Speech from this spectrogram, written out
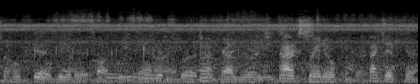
so hopefully we'll be able to talk to you again. All right? Congratulations. Nice. Great opening. Thank you. Take care.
